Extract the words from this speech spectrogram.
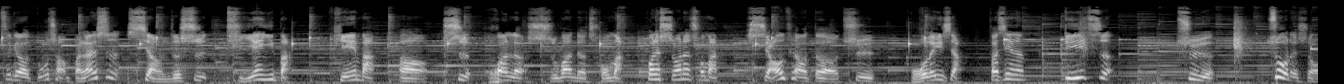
这个赌场，本来是想着是体验一把，体验一把，呃，是换了十万的筹码，换了十万的筹码，小小的去搏了一下，发现呢，第一次去做的时候，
